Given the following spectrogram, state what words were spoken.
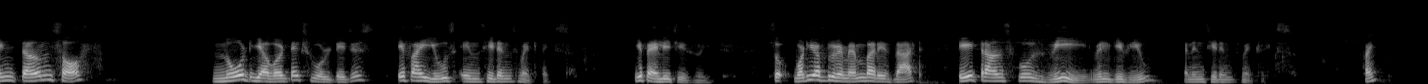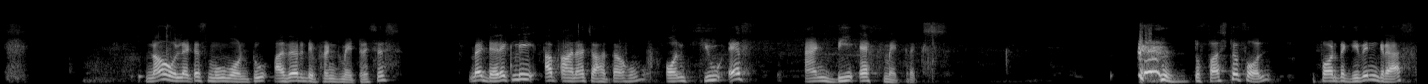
इन टर्म्स ऑफ़ नोड या vertex voltages if I use incidence matrix ये पहली चीज़ हुई so what you have to remember is that A transpose V will give you an incidence matrix. Fine. now let us move on to other different matrices मैं डायरेक्टली अब आना चाहता हूँ on Q F and B F matrix तो first of all for the given graph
